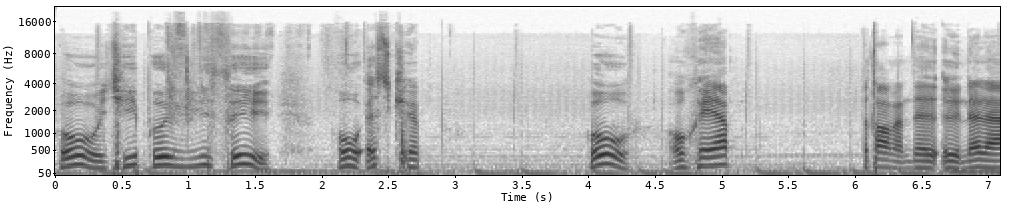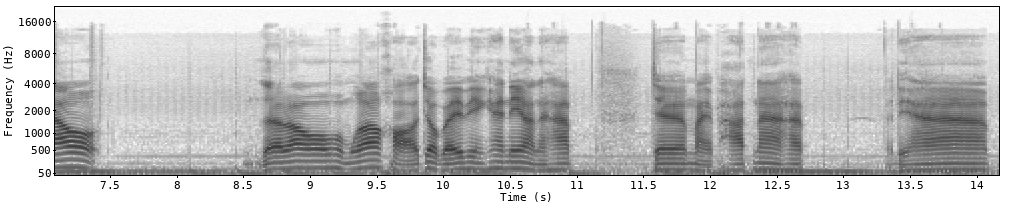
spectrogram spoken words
โอ้ชี้ปืนอย่างนี้สิ โอ้ escape โอ้โอเคครับไปต่อแบบอื่นได้แล้วเดี๋ยวเราผมก็ขอจบไว้เพียงแค่นี้ก่อนนะครับ เจอใหม่พาร์ทหน้าครับสวัสดีครับ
